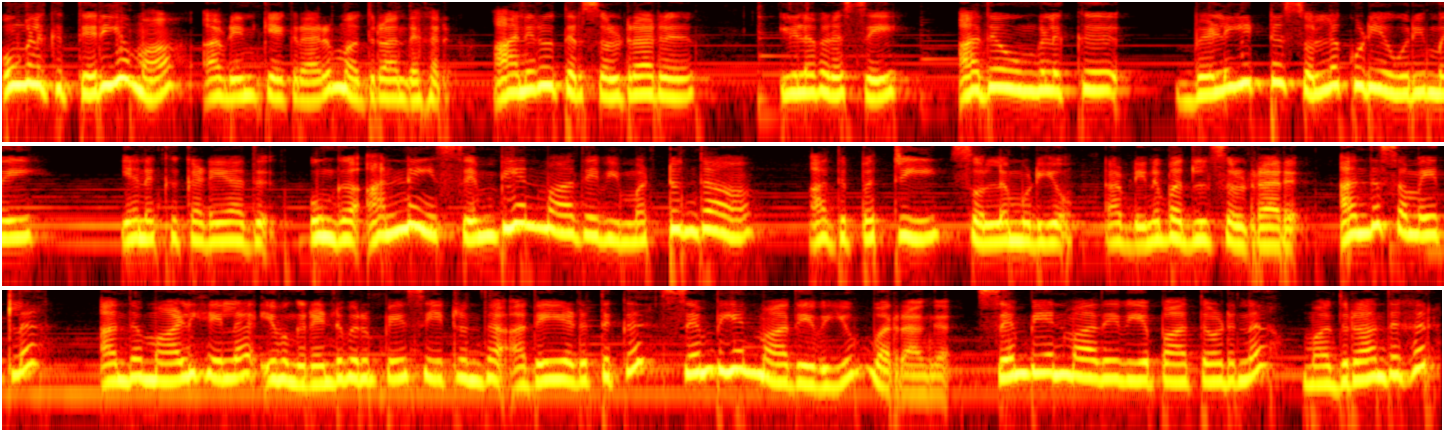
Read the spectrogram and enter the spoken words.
உங்களுக்கு தெரியுமா? அப்படின்னு கேக்குறாரு மதுராந்தகர். அனிருத்தர் சொல்றாரு இளவரசே அத உங்களுக்கு வெளியிட்டு சொல்லக்கூடிய உரிமை எனக்கு கிடையாது. உங்க அன்னை செம்பியன் மாதேவி மட்டும்தான் அது பற்றி சொல்ல முடியும் அப்படின்னு பதில் சொல்றாரு. அந்த சமயத்துல அந்த மாளிகையில இவங்க ரெண்டு பேரும் பேசிட்டு இருந்த அதே இடத்துக்கு செம்பியன் மாதேவியும் வர்றாங்க. செம்பியன் மாதேவிய பார்த்த உடனே மதுராந்தகர்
